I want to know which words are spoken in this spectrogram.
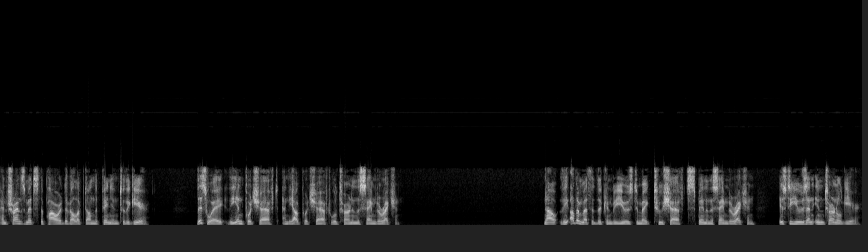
and transmits the power developed on the pinion to the gear. This way, the input shaft and the output shaft will turn in the same direction. Now, the other method that can be used to make two shafts spin in the same direction is to use an internal gear.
